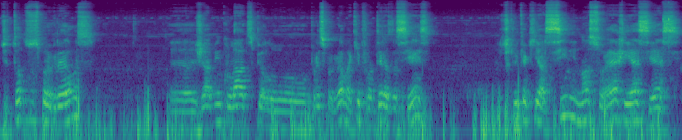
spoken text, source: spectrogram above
de todos os programas, eh, já vinculados pelo, por esse programa aqui, Fronteiras da Ciência, a gente clica aqui, assine nosso RSS.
